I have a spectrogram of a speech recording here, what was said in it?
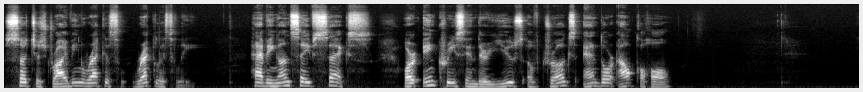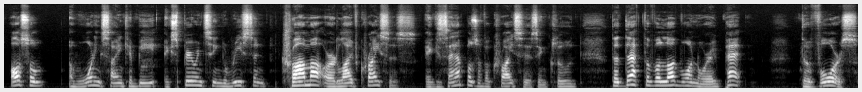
such as driving reckless, recklessly, having unsafe sex, or increase in their use of drugs and or alcohol. Also, a warning sign can be experiencing recent trauma or life crisis. Examples of a crisis include the death of a loved one or a pet, divorce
